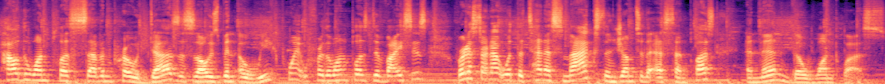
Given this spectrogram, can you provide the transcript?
how the OnePlus 7 Pro does. This has always been a weak point for the OnePlus devices. We're gonna start out with the XS Max, then jump to the S10 Plus, and then the OnePlus.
